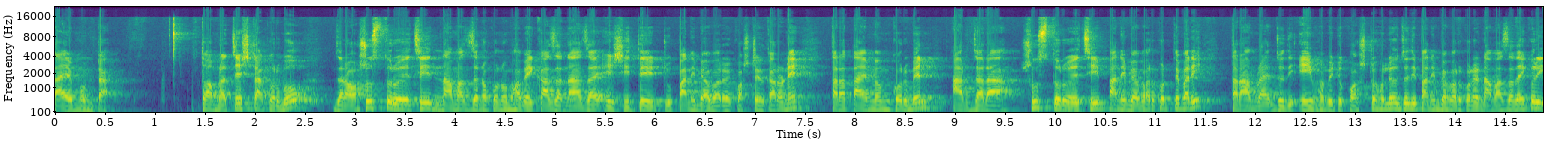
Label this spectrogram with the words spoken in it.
তায়াম্মমটা তো আমরা চেষ্টা করব যারা অসুস্থ রয়েছে, নামাজ যেন কোনোভাবে কাজা না যায়, এই শীতে একটু পানি ব্যবহারের কষ্টের কারণে তারা তাইমাম করবেন। আর যারা সুস্থ রয়েছে, পানি ব্যবহার করতে পারি, তারা আমরা যদি এইভাবে একটু কষ্ট হলেও যদি পানি ব্যবহার করে নামাজ আদায় করি,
